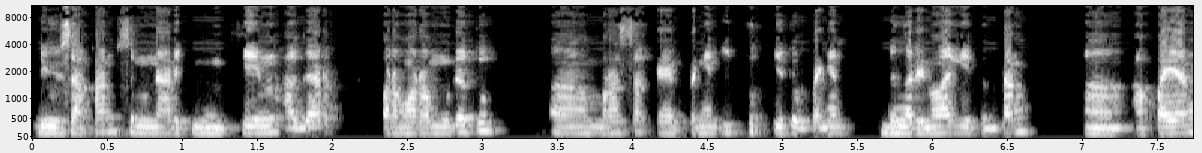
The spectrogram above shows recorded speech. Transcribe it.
diusahakan semenarik mungkin agar orang-orang muda tuh uh, merasa kayak pengen ikut gitu, pengen dengerin lagi tentang uh, apa yang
